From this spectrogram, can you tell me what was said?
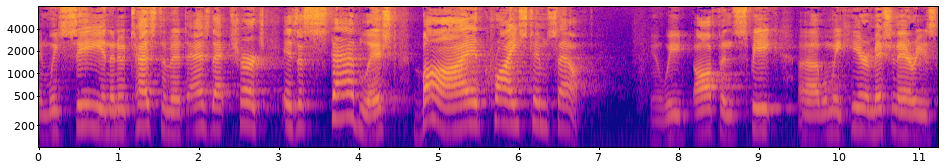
And we see in the New Testament as that church is established by Christ Himself. You know, we often speak uh, when we hear missionaries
